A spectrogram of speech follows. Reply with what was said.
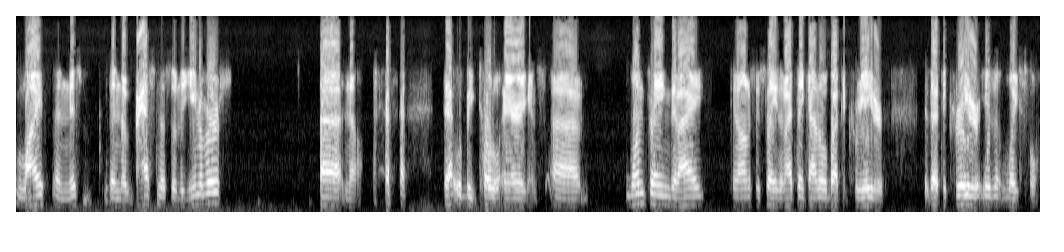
life in this in the vastness of the universe, uh, no, that would be total arrogance. Uh, one thing that I can honestly say that I think I know about the Creator is that the Creator isn't wasteful.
